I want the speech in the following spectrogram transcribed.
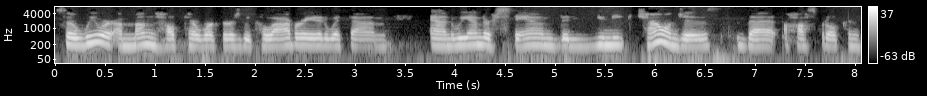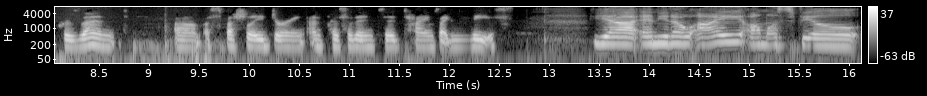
So we were among healthcare workers. We collaborated with them and we understand the unique challenges that a hospital can present, um, especially during unprecedented times like these. Yeah. And, you know, I almost feel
